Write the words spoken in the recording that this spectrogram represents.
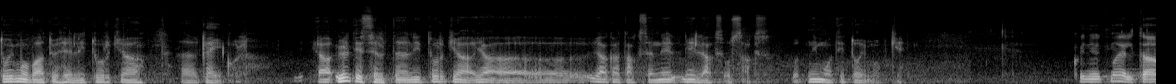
toimuvad ühe liturgia käigul ja üldiselt liturgia ja, jagatakse nel, neljaks osaks vot niimoodi toimubki. Kui nüüd mõelda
